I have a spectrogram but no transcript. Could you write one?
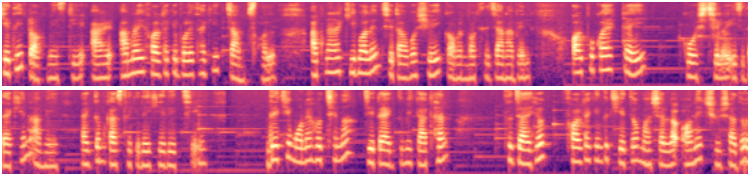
খেতে টক মিষ্টি। আর আমরা এই ফলটাকে বলে থাকি জাম ফল আপনারা কি বলেন, সেটা অবশ্যই কমেন্ট বক্সে জানাবেন। অল্প কয়েকটাই কোষ ছিল। এই যে দেখেন, আমি একদম কাছ থেকে দেখিয়ে দিচ্ছি। দেখে মনে হচ্ছে না যেটা একদমই কাঁঠাল। তো যাই হোক, ফলটা কিন্তু খেতেও মাসাল্লাহ অনেক সুস্বাদু।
